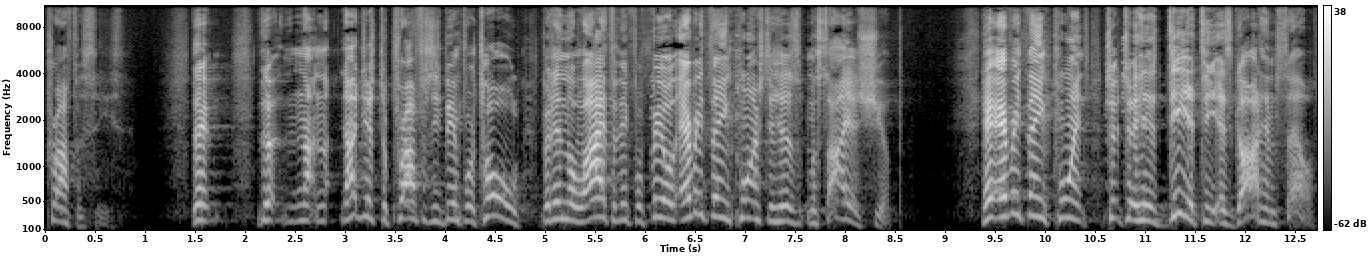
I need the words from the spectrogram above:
Prophecies. That the, not, not just the prophecies being foretold, but in the life that he fulfilled, everything points to his messiahship. Everything points to, to his deity as God himself.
